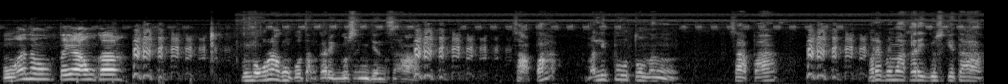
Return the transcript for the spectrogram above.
Kung ano, tayaong ka. May maura kong kutang karigusan dyan sa sapa. Maliputo ng sapa. Mare pa makarigos kita.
